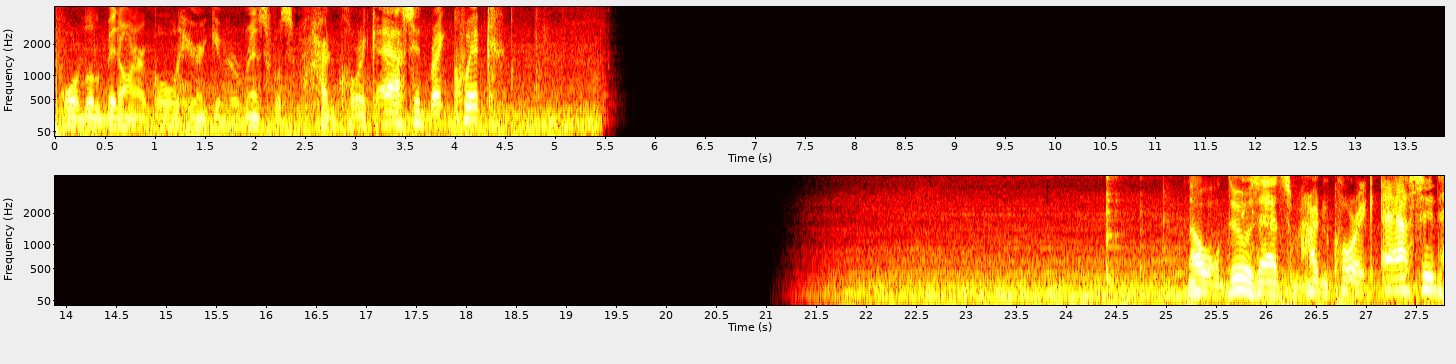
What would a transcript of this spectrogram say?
pour a little bit on our gold here and give it a rinse with some hydrochloric acid right quick. Now what we'll do is add some hydrochloric acid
